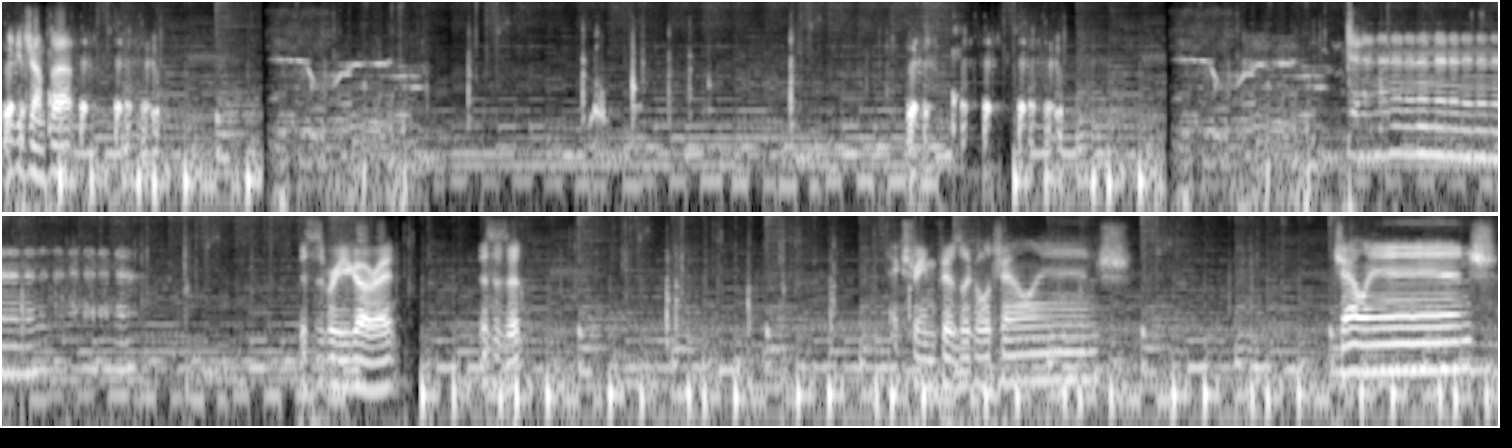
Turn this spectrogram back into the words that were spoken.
You can jump that. This is where you go, right? This is it. Extreme physical challenge. Challenge!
